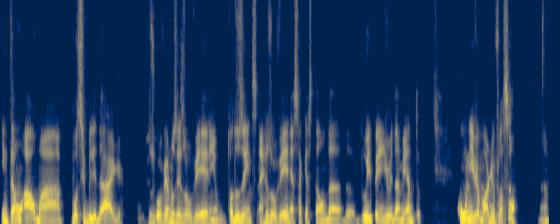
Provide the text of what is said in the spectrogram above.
Então há uma possibilidade os governos resolverem, todos os entes, né, resolverem essa questão da, da, do hiperendividamento com um nível maior de inflação. Né?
